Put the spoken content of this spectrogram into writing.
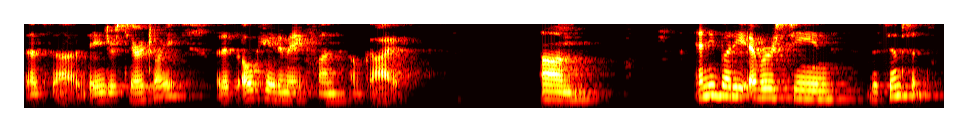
that's uh, dangerous territory. But it's okay to make fun of guys. Um, anybody ever seen The Simpsons?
